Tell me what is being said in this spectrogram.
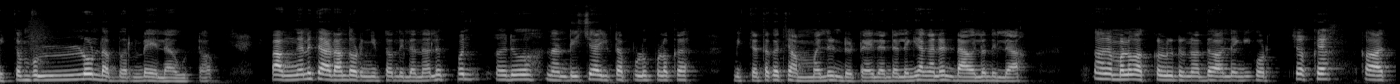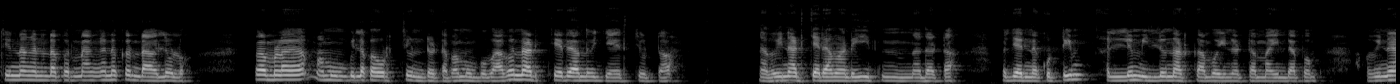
മിറ്റം ഫുള്ളും ഡബ്ബറിന്റെ ഇല കേട്ടോ. ഇപ്പം അങ്ങനെ ചാടാൻ തുടങ്ങിയിട്ടൊന്നുമില്ല. എന്നാലും ഇപ്പം ഒരു രണ്ടീച്ചായിട്ട് അപ്പോഴും ഇപ്പോഴൊക്കെ മിറ്റത്തൊക്കെ ചമ്മലുണ്ട് കേട്ടോ. ഇലന്റെ അല്ലെങ്കിൽ അങ്ങനെ ഉണ്ടാവില്ലൊന്നുമില്ല നമ്മൾ മക്കൾ ഇടുന്നത് അല്ലെങ്കിൽ കുറച്ചൊക്കെ കാറ്റിന് അങ്ങനെ ഡബറിന് അങ്ങനെയൊക്കെ ഉണ്ടാവില്ലുള്ളൂ അപ്പോൾ നമ്മളെ മുമ്പിലൊക്കെ കുറച്ച് ഉണ്ട് കേട്ടോ. അപ്പോൾ മുമ്പ് ഭാഗം ഒന്ന് അടിച്ചു തരാമെന്ന് വിചാരിച്ചു കേട്ടോ. അപ്പോൾ പിന്നെ അടിച്ചു തരാൻ വേണ്ടി ഇരുന്നത് കേട്ടോ. അപ്പോൾ ജന്നക്കുട്ടിയും അല്ലും ഇല്ലും നടക്കാൻ പോയിന് കേട്ടോ അമ്മേന്റെ അപ്പം. അപ്പോൾ പിന്നെ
